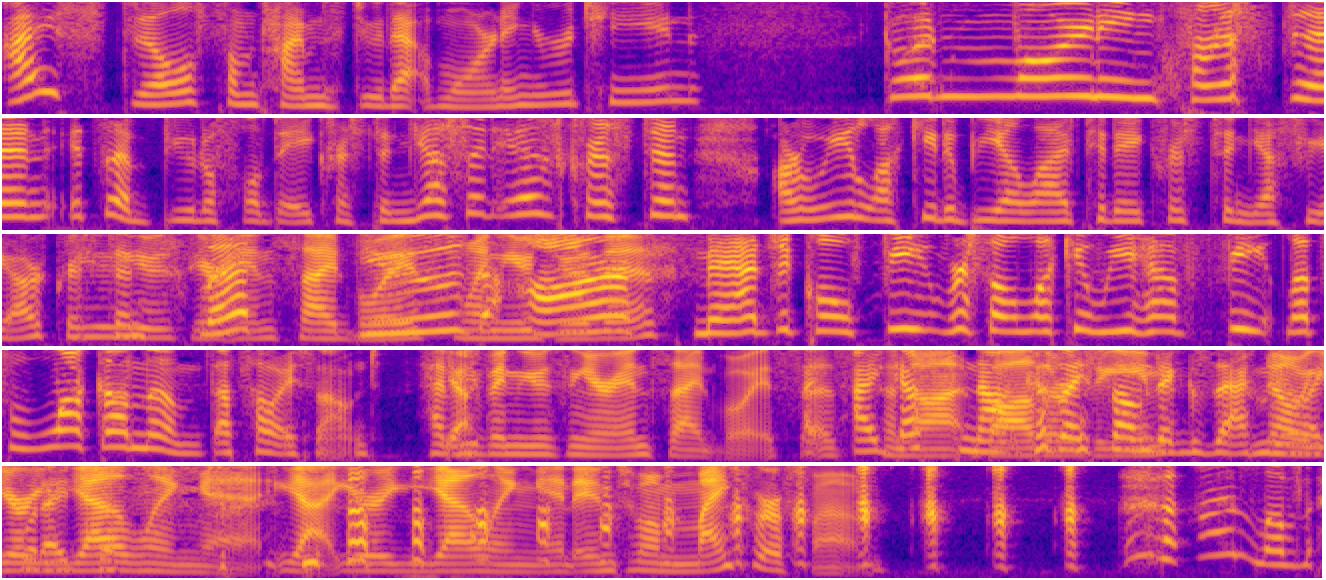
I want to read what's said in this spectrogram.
I still sometimes do that morning routine. Good morning, Kristen. It's a beautiful day, Kristen. Yes, it is, Kristen. Are we lucky to be alive today, Kristen? Yes, we are, Kristen. You use your inside voice use when you do our this? Magical feet. We're so lucky we have feet. Let's walk on them. That's how I sound. Have Yes. you been using your inside voice as I to guess not because I sound exactly no, like you're I yelling it. Yeah, you're yelling it into a microphone. I love that.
